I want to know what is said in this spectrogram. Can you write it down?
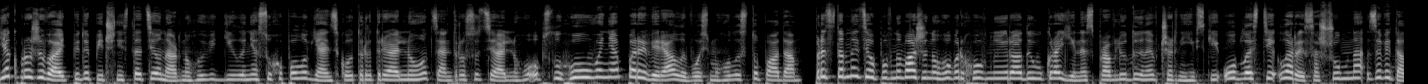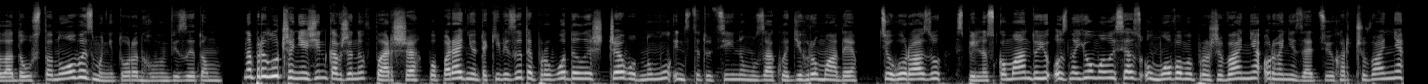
Як проживають підопічні стаціонарного відділення Сухополов'янського територіального центру соціального обслуговування, перевіряли 8 листопада. Представниця уповноваженого Верховної Ради України з прав людини в Чернігівській області Лариса Шумна завітала до установи з моніторинговим візитом. На прилученні жінка вже не вперше. Попередньо такі візити проводили ще в одному інституційному закладі громади. Цього разу спільно з командою ознайомилися з умовами проживання, організацією харчування,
